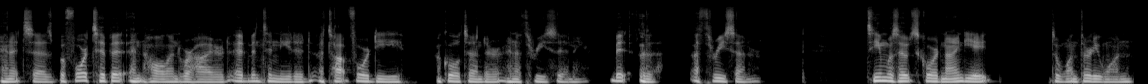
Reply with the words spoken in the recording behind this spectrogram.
and it says before Tippett and Holland were hired, Edmonton needed a top 4D, a goaltender, and a three center. A three center. Team was outscored 98 to 131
